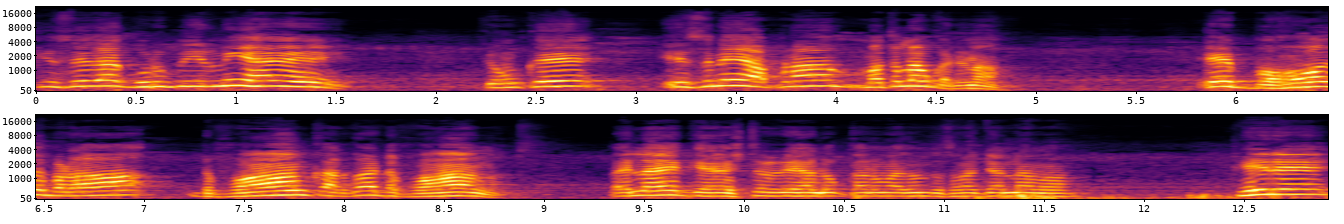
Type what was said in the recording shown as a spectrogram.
ਕਿਸੇ ਦਾ ਗੁਰਪੀਰ ਨਹੀਂ ਹੈ ਇਹ। ਕਿਉਂਕਿ ਇਸ ਨੇ ਆਪਣਾ ਮਤਲਬ ਕੱਢਣਾ। ਇਹ ਬਹੁਤ ਬੜਾ ਡਫਾਂਗ ਕਰਦਾ, ਡਫਾਂਗ। ਪਹਿਲਾਂ ਇਹ ਗੈਂਗਸਟਰ ਰਿਹਾ, ਲੋਕਾਂ ਨੂੰ ਮੈਂ ਤੁਹਾਨੂੰ ਦੱਸਣਾ ਚਾਹੁੰਦਾ ਵਾਂ। ਫਿਰ ਇਹ,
